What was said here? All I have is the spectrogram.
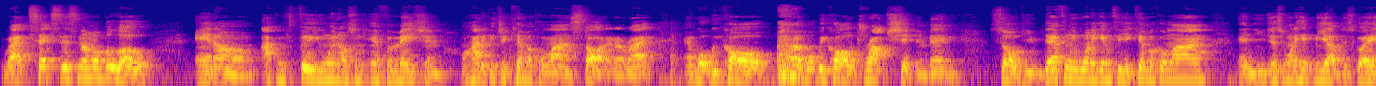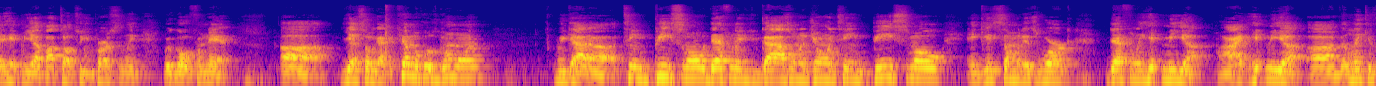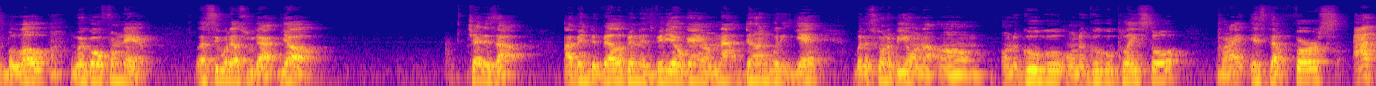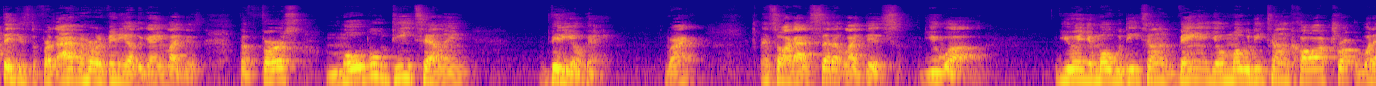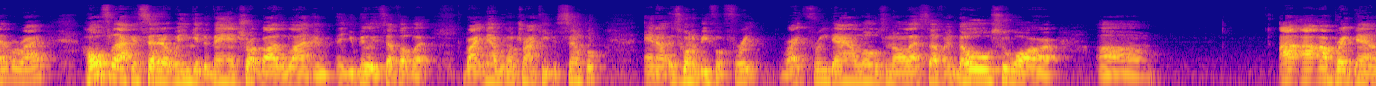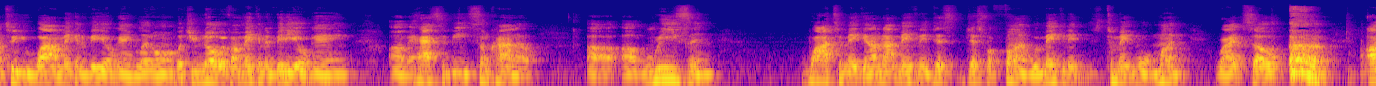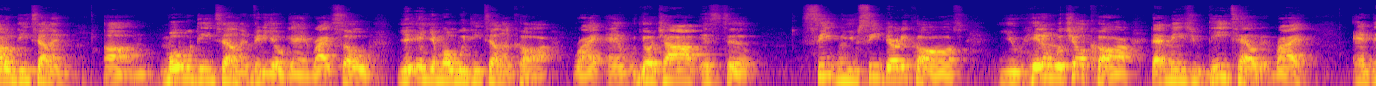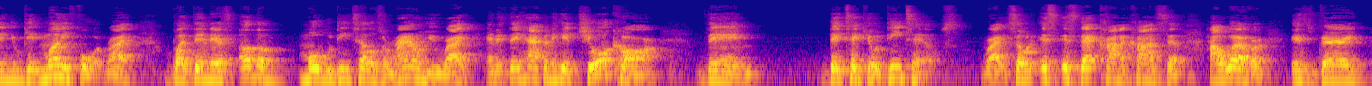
right? Text this number below, and um, I can fill you in on some information on how to get your chemical line started, all right? And what we call what we call drop shipping, baby. So if you definitely want to get into your chemical line and you just want to hit me up, just go ahead and hit me up. I'll talk to you personally. We'll go from there. Uh, yeah, so we got the chemicals going. We got uh, Team Beast Mode. Definitely, if you guys want to join Team Beast Mode and get some of this work, definitely hit me up. All right, hit me up. Uh, the link is below. We'll go from there. Let's see what else we got. Y'all, check this out. I've been developing this video game. I'm not done with it yet, but it's going to be on the um on the Google on the Google Play Store. Right, it's the first. I think it's the first. I haven't heard of any other game like this. The first mobile detailing video game. Right and so I got it set up like this. You uh you in your mobile detailing van, your mobile detailing car, truck, whatever, right? Hopefully I can set it up where you can get the van, truck, blah, blah, blah, and, and you build yourself up. But right now we're gonna try and keep it simple. And uh, it's gonna be for free, right? Free downloads and all that stuff. And those who are um I, will break down to you why I'm making a video game later on. But you know, if I'm making a video game, um, it has to be some kind of uh, reason why to make it. I'm not making it just just for fun. We're making it to make more money, right? So auto detailing, um, mobile detailing video game, right? So you're in your mobile detailing car, right? And your job is to see when you see dirty cars, you hit them with your car. That means you detailed it, right? And then you get money for it, right? But then there's other mobile detailers around you, right? And if they happen to hit your car, then they take your details, right? So it's it's that kind of concept. However, it's very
